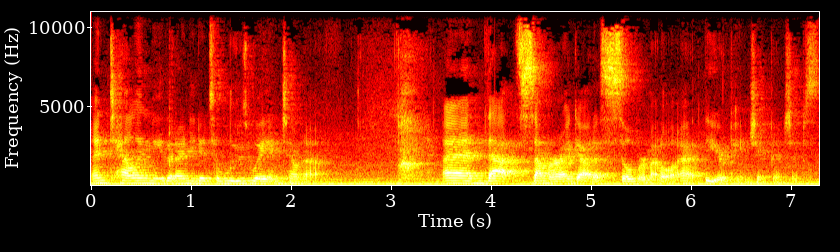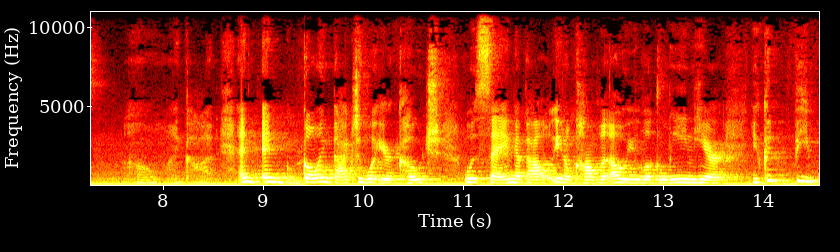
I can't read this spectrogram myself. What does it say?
and telling me that I needed to lose weight and tone up. And that summer, I got a silver medal at the European Championships. And and going back to what your coach was saying about you know compliment. Oh, you look lean here. You could be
